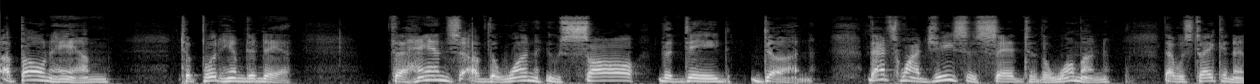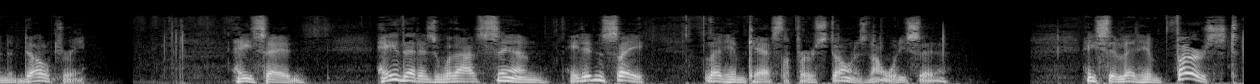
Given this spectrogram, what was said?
upon him to put him to death. The hands of the one who saw the deed done. That's why Jesus said to the woman that was taken in adultery, He said, He that is without sin, He didn't say, let him cast the first stone. Is not what he said. He said, let him first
